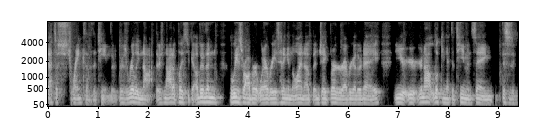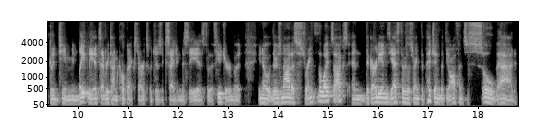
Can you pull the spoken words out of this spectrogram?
that's a strength of the team. There, there's really not. There's not a place to go other than Luis Robert, whatever he's hitting in the lineup, and Jake Burger every other day. You're, you're, you're not looking at the team and saying this is a good team. I mean, lately it's every time Kopech starts, which is exciting to see, is for the future. But you know, there's not a strength of the White Sox and the Guardians. Yes, there's a strength of pitching, but the offense is so bad.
